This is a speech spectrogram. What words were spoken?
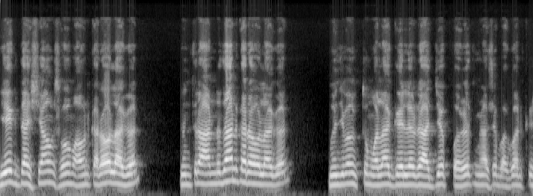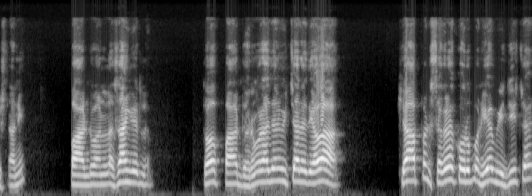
एक दशांश होम हवन करावं लागन नंतर अन्नदान करावं लागन. म्हणजे मग तुम्हाला गेलं राज्य परत मी असं भगवान कृष्णाने पांडवांना सांगितलं. तो पा धर्मराजाने विचारत देवा हे आपण सगळं करू पण हे विधीचं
